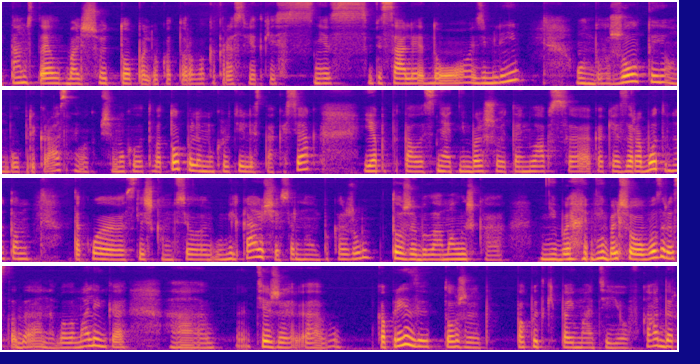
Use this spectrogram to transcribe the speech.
и там стоял большой тополь, у которого как раз ветки свисали до земли. Он был желтый, он был прекрасный. Вот, в общем, около этого тополя мы крутились так и сяк. Я попыталась снять небольшой таймлапс, э, как я заработаю, но там такое слишком все мелькающее, все равно вам покажу. Тоже была малышка небольшого возраста, да, она была маленькая. А, те же э, капризы, тоже попытки поймать ее в кадр.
